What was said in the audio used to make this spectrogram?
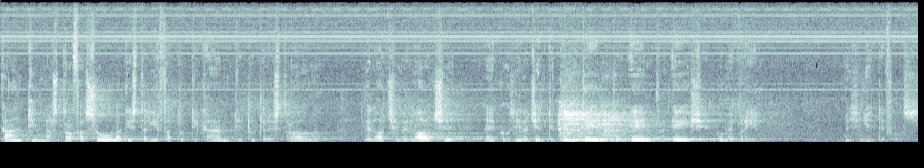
canti una strofa sola che sta lì fa tutti i canti, tutte le strofe, veloce, veloce, e così la gente contenta, entra, esce come prima, come se niente fosse.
